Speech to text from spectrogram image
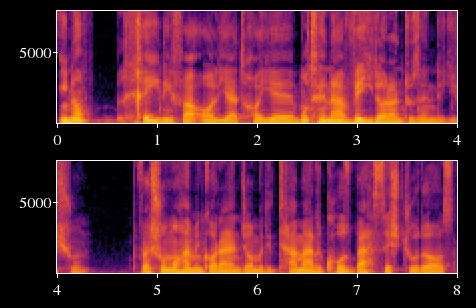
اینا خیلی فعالیت های متنوعی دارن تو زندگیشون. و شما همین کار رو انجام بدید. تمرکز بحثش جداست.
